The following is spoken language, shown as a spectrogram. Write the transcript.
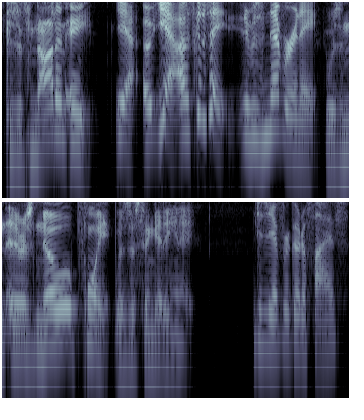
because it's not an eight. Yeah. Oh, yeah. I was going to say it was never an eight. It was there was no point was this thing getting an eight. Did it ever go to five?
